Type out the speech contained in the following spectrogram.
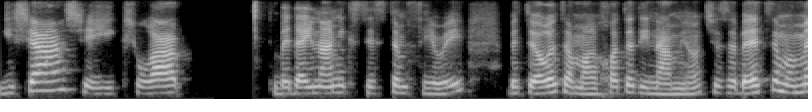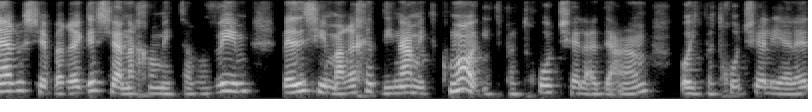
גישה שהיא קשורה ב-Dynamic System Theory, בתיאוריית המערכות הדינמיות, שזה בעצם אומר שברגע שאנחנו מתערבים באיזושהי מערכת דינמית כמו התפתחות של אדם או התפתחות של ילד,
